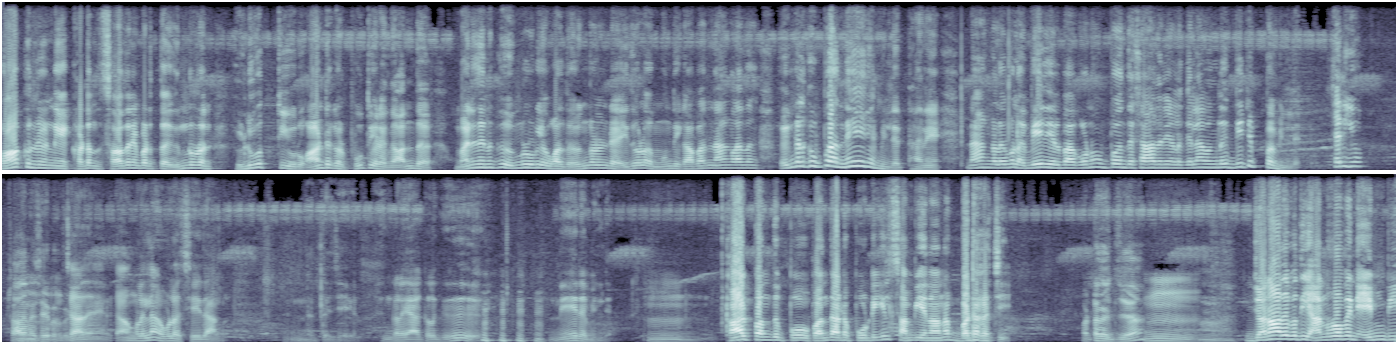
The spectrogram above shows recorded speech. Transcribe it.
பாக்கு நிர்ணய கடந்து சாதனை படுத்த இன்றுடன் எழுபத்தி ஒரு ஆண்டுகள் பூர்த்தி அடைந்த அந்த மனிதனுக்கு எங்களுடைய வாழ்த்து எங்களுடைய இதோட முந்தி காப்பாற்று நாங்கள் அதை எங்களுக்கு இப்போ நேரம் இல்லை தானே? நாங்கள் எவ்வளோ வேதியியல் பார்க்கணும் இப்போ இந்த சாதனைகளுக்கெல்லாம் எங்களுக்கு விருப்பம் இல்லை சரியோ? சாதனை செய்கிறது சாதனை அவங்களெல்லாம் எவ்வளோ செய்தாங்க. என்னத்தை செய்யுது எங்களை ஆக்களுக்கு நேரம் இல்லை ம். கால்பந்து போ பந்தாட்ட போட்டியில் சம்பியனான பட்டகச்சி வட்டகச்சியா ம். ஜனாதிபதி அனுரோவின் எம்பி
